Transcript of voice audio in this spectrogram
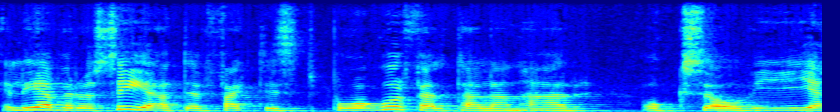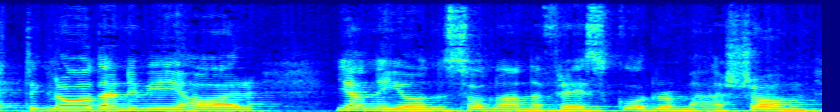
elever att se att det faktiskt pågår fälttävlan här också. Och vi är jätteglada när vi har Janne Jönsson och Anna Fräsgård och de här som,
